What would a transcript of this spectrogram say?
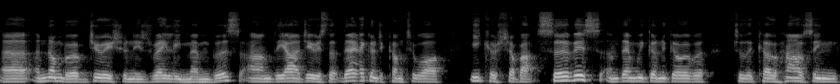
uh, a number of Jewish and Israeli members. And the idea is that they're going to come to our Eco Shabbat service, and then we're going to go over to the co-housing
